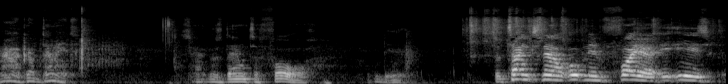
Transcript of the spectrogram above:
Ah, god damn it. So that goes down to four. Oh dear. So tank's now opening fire. It is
